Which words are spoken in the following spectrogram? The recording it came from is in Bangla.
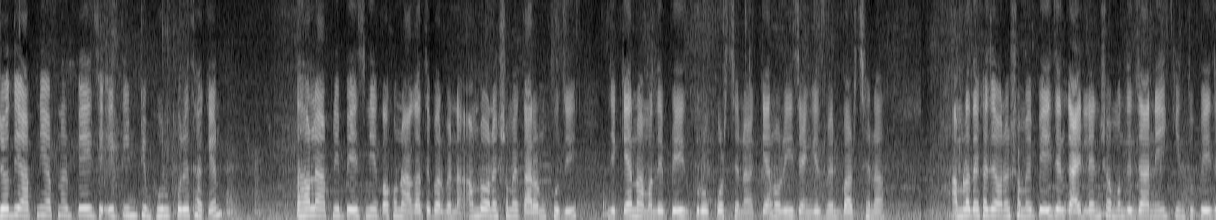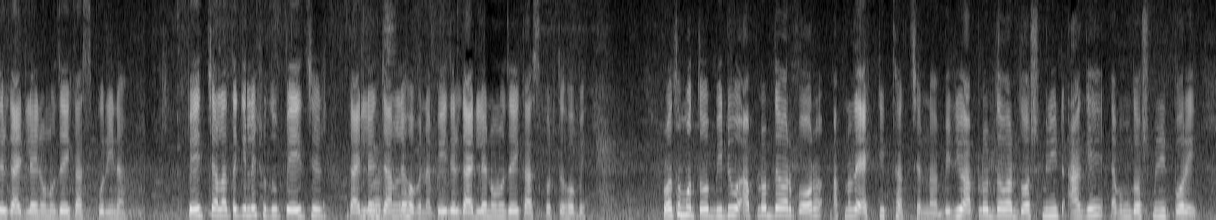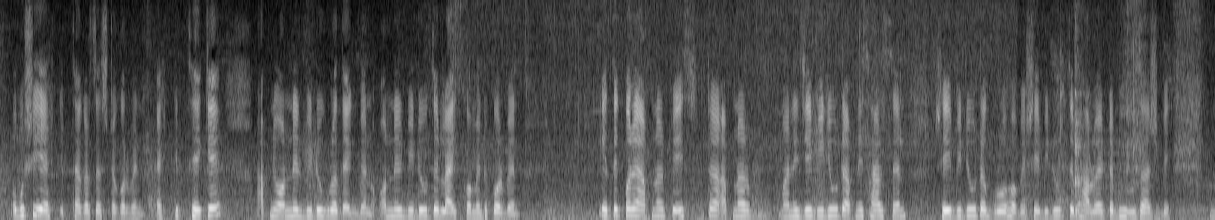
যদি আপনি আপনার পেজ এই তিনটি ভুল করে থাকেন তাহলে আপনি পেজ নিয়ে কখনো আগাতে পারবেন না। আমরা অনেক সময় কারণ খুঁজি যে কেন আমাদের পেজ গ্রো করছে না কেন রিচ এঙ্গেজমেন্ট বাড়ছে না। আমরা দেখা যায় অনেক সময় পেজের গাইডলাইন সম্বন্ধে জানি কিন্তু পেজের গাইডলাইন অনুযায়ী কাজ করি না। পেজ চালাতে গেলে শুধু পেজের গাইডলাইন জানলে হবে না পেজের গাইডলাইন অনুযায়ী কাজ করতে হবে। প্রথমত ভিডিও আপলোড দেওয়ার পর আপনারা অ্যাক্টিভ থাকছেন না। ভিডিও আপলোড দেওয়ার দশ মিনিট আগে এবং দশ মিনিট পরে অবশ্যই অ্যাক্টিভ থাকার চেষ্টা করবেন। অ্যাক্টিভ থেকে আপনি অন্যের ভিডিওগুলো দেখবেন, অন্যের ভিডিওতে লাইক, কমেন্ট করবেন। এতে করে আপনার পেজটা, আপনার মানে যে ভিডিওটা আপনি ছাড়ছেন, সেই ভিডিওটা গ্রো হবে, সেই ভিডিওতে ভালো একটা ভিউজ আসবে।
